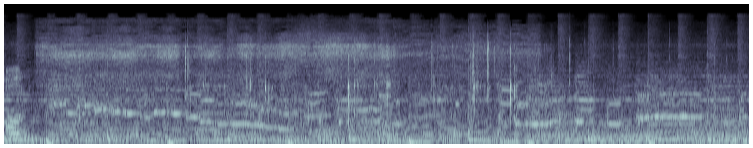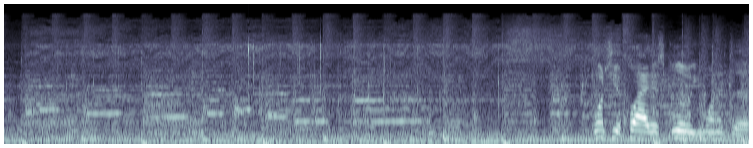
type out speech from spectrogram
chance. Once you apply this glue, you want it to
